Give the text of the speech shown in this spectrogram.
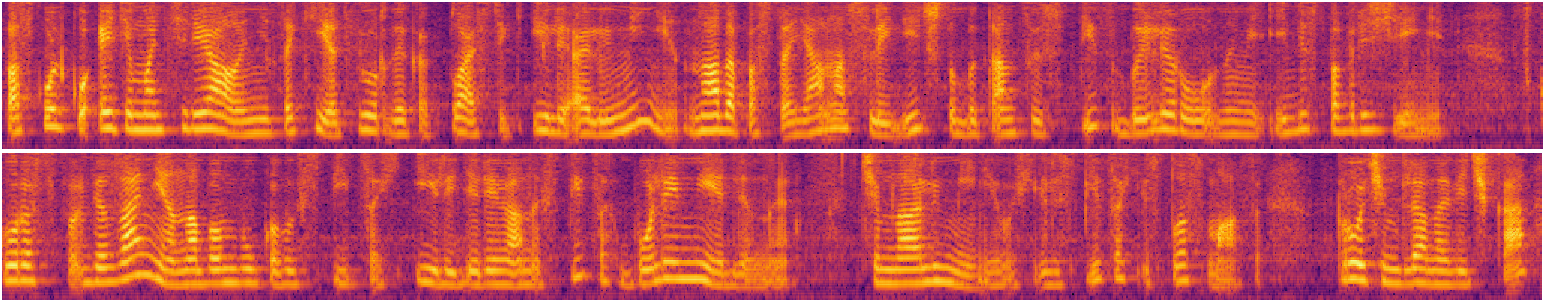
Поскольку эти материалы не такие твердые, как пластик или алюминий, надо постоянно следить, чтобы концы спиц были ровными и без повреждений. Скорость вязания на бамбуковых спицах или деревянных спицах более медленная, чем на алюминиевых или спицах из пластмассы. Впрочем, для новичка –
